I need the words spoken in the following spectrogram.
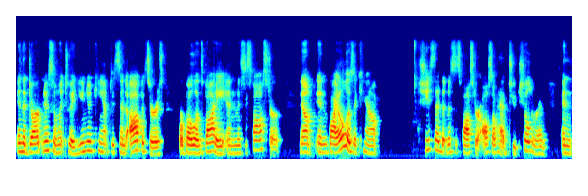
in the darkness and went to a Union camp to send officers for Boland's body and Mrs. Foster. Now, in Viola's account, she said that Mrs. Foster also had two children, and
